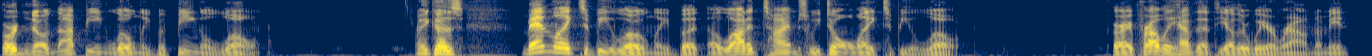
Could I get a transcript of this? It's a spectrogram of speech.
or no, not being lonely, but being alone. Because men like to be lonely, but a lot of times we don't like to be alone. Or I probably have that the other way around. I mean,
